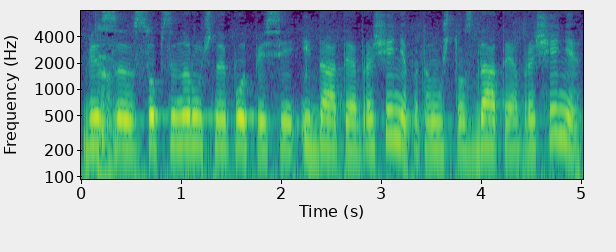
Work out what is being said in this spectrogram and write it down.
без да. собственноручной подписи и даты обращения обращения, потому что с датой обращения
